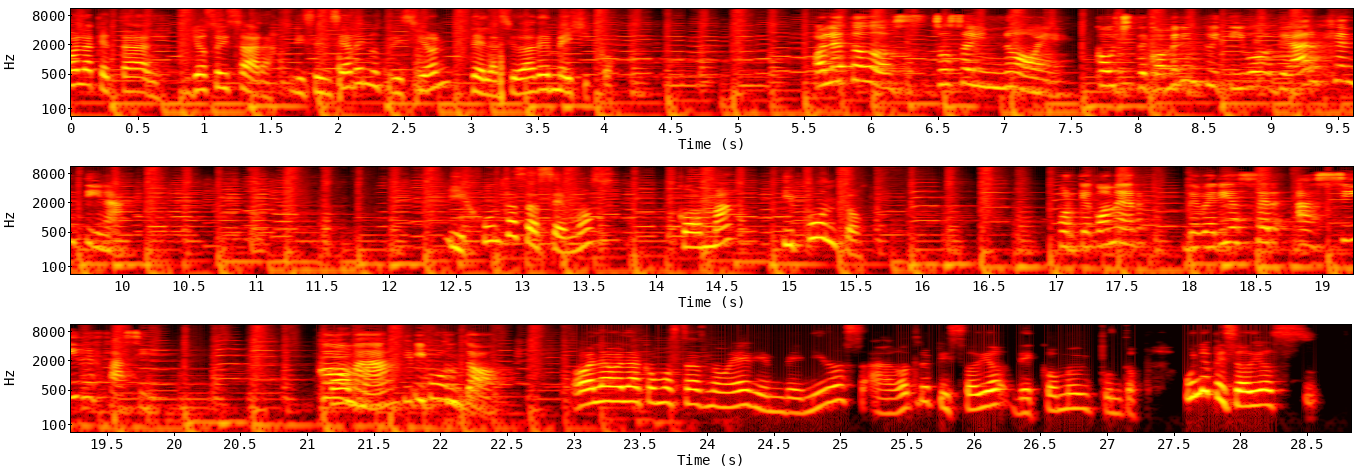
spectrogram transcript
Hola, ¿qué tal? Yo soy Sara, licenciada en nutrición de la Ciudad de México. Hola a todos, yo soy Noé, coach de comer intuitivo de Argentina. Y juntas hacemos coma y punto. Porque comer debería ser así de fácil. Coma, y, punto. Hola, hola, ¿cómo estás, Noé? Bienvenidos a otro episodio de Coma y punto. Un episodio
